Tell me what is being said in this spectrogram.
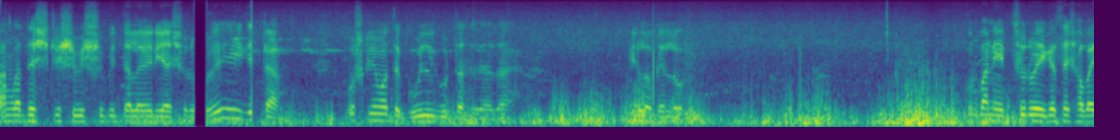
বাংলাদেশ কৃষি বিশ্ববিদ্যালয় এরিয়া শুরু, এই যেটা, পুষ্করির মধ্যে গুইল ঘুরতেছে দাদা গেল গেল। কুরবানি ঈদ শুরু হয়ে গেছে, সবাই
